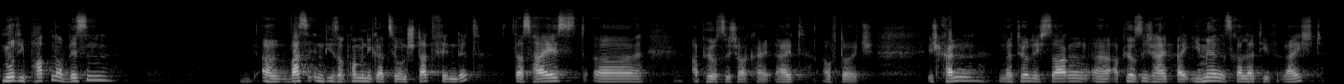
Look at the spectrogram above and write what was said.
nur die Partner wissen, äh, was in dieser Kommunikation stattfindet. Das heißt, äh, Abhörsicherheit auf Deutsch. Ich kann natürlich sagen, äh, Abhörsicherheit bei E-Mail ist relativ leicht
